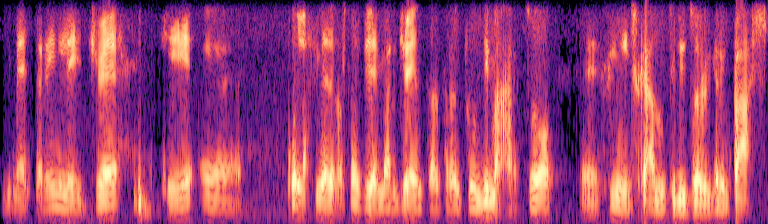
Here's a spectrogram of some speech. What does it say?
di mettere in legge che eh, con la fine dello stato di emergenza il 31 di marzo eh, finisca l'utilizzo del Green Pass.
